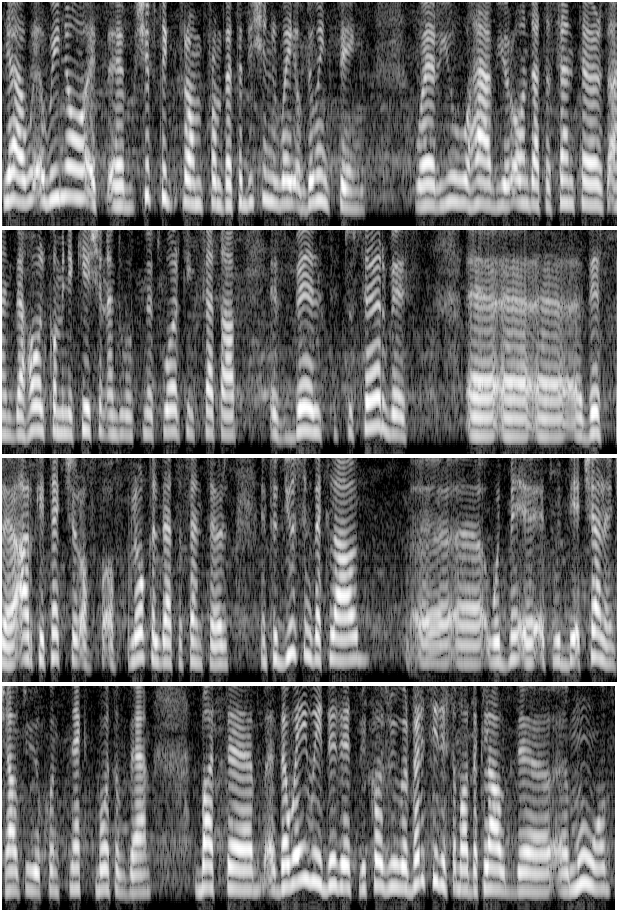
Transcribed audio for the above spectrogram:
Yeah, we, we know it um, shifting from from the traditional way of doing things where you have your own data centers and the whole communication and networking setup is built to service uh, uh, uh this uh, architecture of, of, local data centers, introducing the cloud would ma- it would be a challenge. How do you connect both of them? But uh, the way we did it, because we were very serious about the cloud uh, uh, move,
